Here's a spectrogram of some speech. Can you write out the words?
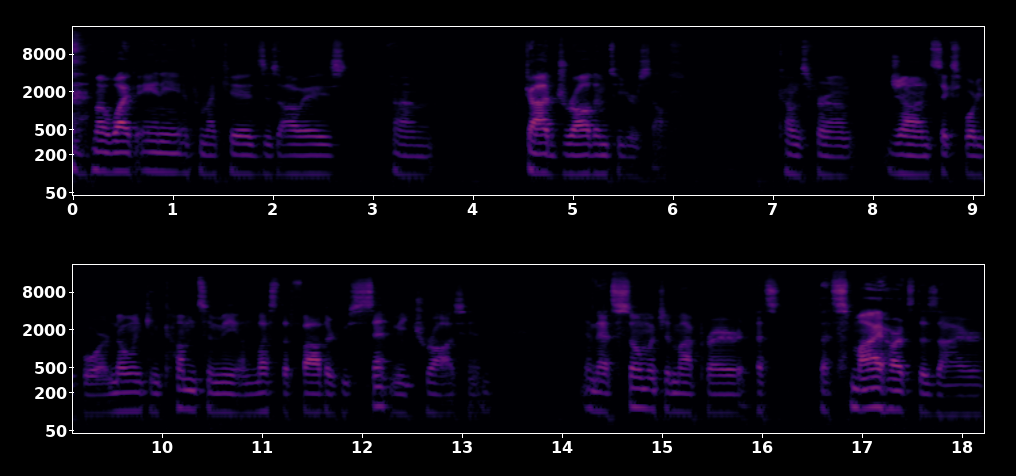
my wife Annie and for my kids is always, um, God draw them to yourself. It comes from John six forty four. No one can come to me unless the Father who sent me draws him. And that's so much of my prayer. That's that's my heart's desire.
